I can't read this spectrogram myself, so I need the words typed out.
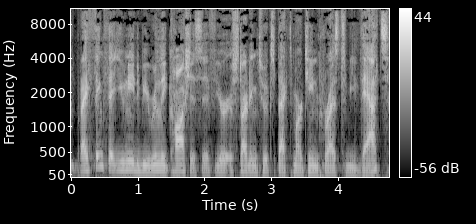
but I think that you need to be really cautious if you're starting to expect Martin Perez to be that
